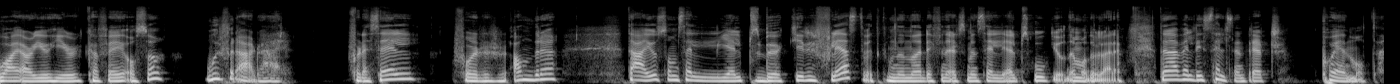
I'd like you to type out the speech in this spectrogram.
Why Are You Here Café også. Hvorfor er du her? For deg selv? For andre? Det er jo som selvhjelpsbøker flest. Vet ikke om den er definert som en selvhjelpsbok. Jo, det må det vel være. Den er veldig selvsentrert på en måte.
